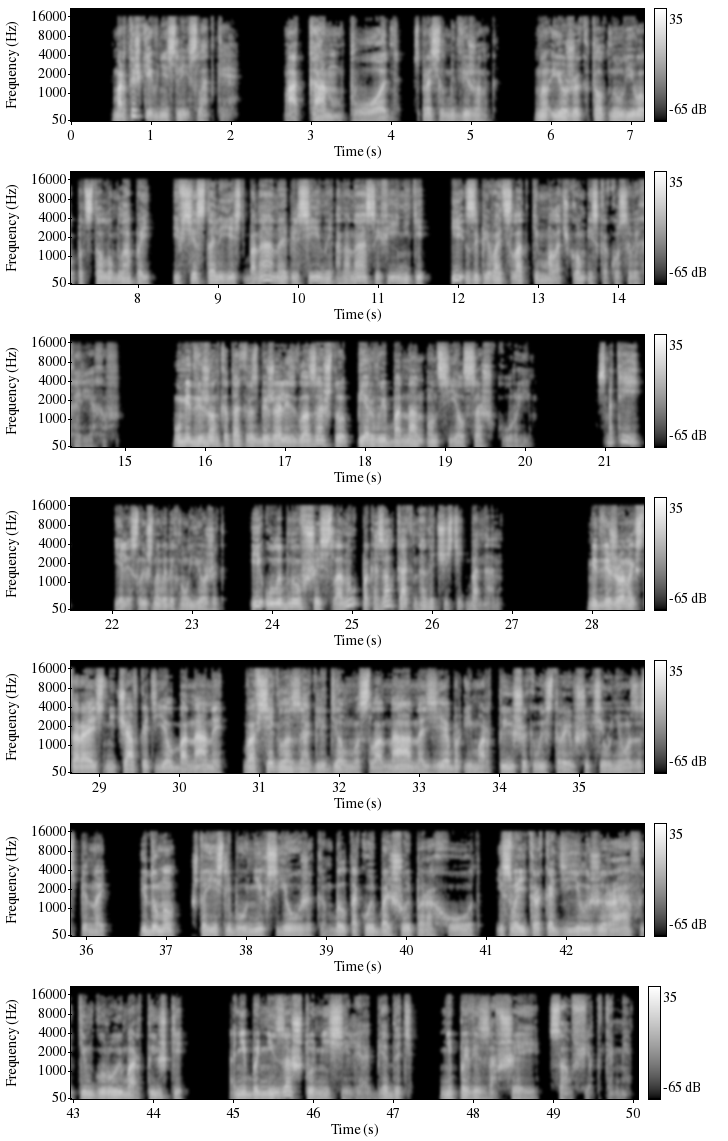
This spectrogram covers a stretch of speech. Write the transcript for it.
Мартышки внесли сладкое. — А компот? — спросил медвежонок. Но ежик толкнул его под столом лапой, и все стали есть бананы, апельсины, ананасы, финики и запивать сладким молочком из кокосовых орехов. У медвежонка так разбежались глаза, что первый банан он съел со шкурой. — Смотри! — еле слышно выдохнул ежик и, улыбнувшись слону, показал, как надо чистить банан. Медвежонок, стараясь не чавкать, ел бананы, во все глаза глядел на слона, на зебр и мартышек, выстроившихся у него за спиной, и думал, что если бы у них с ежиком был такой большой пароход, и свои крокодилы, жирафы, кенгуру и мартышки, они бы ни за что не сели обедать, не повязав шеи салфетками.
